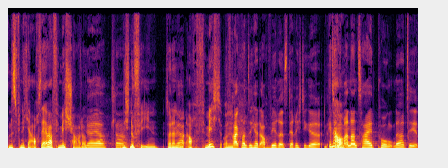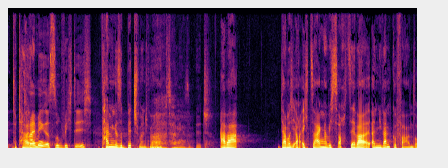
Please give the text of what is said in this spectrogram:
Und das finde ich ja auch selber für mich schade. Ja, ja, klar. Nicht nur für ihn, sondern Ja. auch für mich. da Und fragt man sich halt auch, wäre es der richtige Genau. zu einem anderen Zeitpunkt, ne? Die, Total. Timing ist so wichtig. Timing is a bitch manchmal. Ah, Timing is a bitch. Aber da muss ich auch echt sagen, habe ich es auch selber an die Wand gefahren so.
